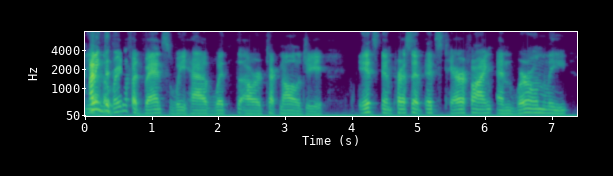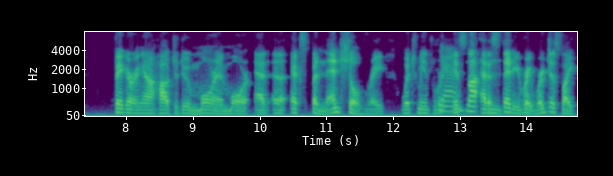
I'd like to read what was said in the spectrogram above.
Yeah, I mean, the, the- rate of advance we have with our technology, it's impressive, it's terrifying, and we're only figuring out how to do more and more at an exponential rate, which means we're, Yeah. it's not at a Hmm. steady rate. We're just like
